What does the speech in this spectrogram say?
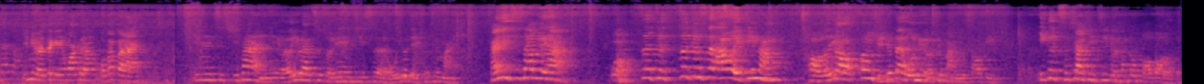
爸爸。你女儿在给你挖坑，我爸爸来。今天吃稀饭，女儿又要吃昨天的鸡翅，我又得出去买，赶紧吃烧饼啦！哇，这这这就是阿伟经常吵着要放学就带我女儿去买的烧饼，一个吃下去基本上都饱饱了都。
